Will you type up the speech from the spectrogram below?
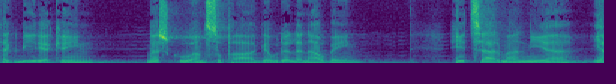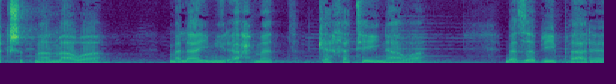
تەگبیرێ کەین بەشکو ئەم سوپا گەورە لەناو بەین هیچ چارمان نیە یەک شتمان ماوە مەلای میر ئەحمەد کە خەتێی ناوە بە زەبری پارە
